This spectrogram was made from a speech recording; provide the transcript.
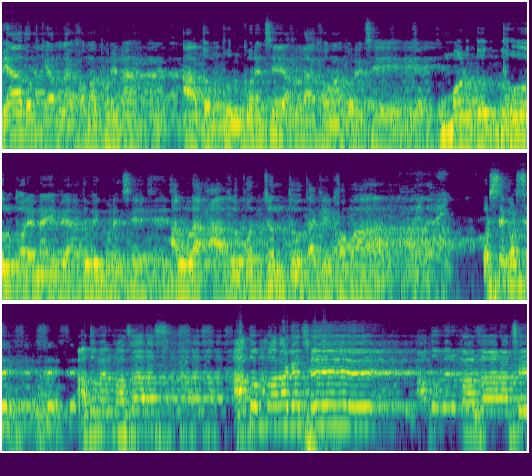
বেয়াদবকে আল্লাহ ক্ষমা করে না। আদম ভুল করেছে, আল্লাহ ক্ষমা করেছে। মর্দুদ ভুল করে নাই, বেয়াদবি করেছে। আল্লাহ আজও পর্যন্ত তাকে ক্ষমা করছে করছে। আদমের মাজার আদম মারা গেছে। আদমের মাজার আছে।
